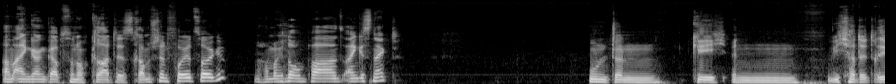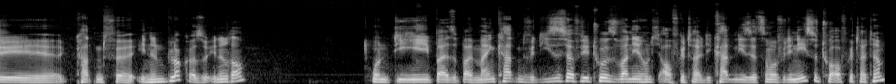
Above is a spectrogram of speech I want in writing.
Am Eingang gab es noch gratis Rammstein-Feuerzeuge. Dann haben wir noch ein paar eingesnackt. Und dann gehe ich in, ich hatte Drehkarten für Innenblock, also Innenraum. Und die, also bei meinen Karten für dieses Jahr für die Tour waren die noch nicht aufgeteilt. Die Karten, die sie jetzt nochmal für die nächste Tour aufgeteilt haben,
